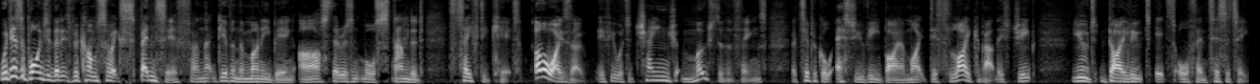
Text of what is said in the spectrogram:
We're disappointed that it's become so expensive and that given the money being asked, there isn't more standard safety kit. Otherwise, though, if you were to change most of the things a typical SUV buyer might dislike about this Jeep, you'd dilute its authenticity.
